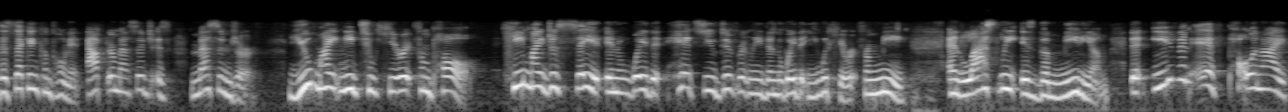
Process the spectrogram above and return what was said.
the second component after message is messenger. You might need to hear it from Paul. He might just say it in a way that hits you differently than the way that you would hear it from me. And lastly is the medium. That even if Paul and I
